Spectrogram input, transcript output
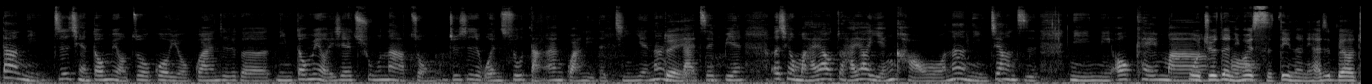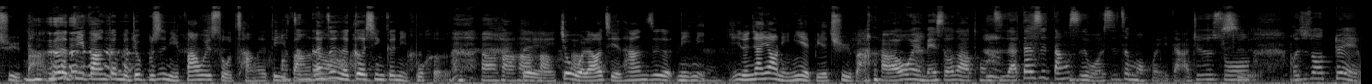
但你之前都没有做过有关这个，你都没有一些出纳种就是文书档案管理的经验，那你来这边，而且我们还要还要研考哦，那你这样子。你你 OK 吗？我觉得你会死定了，你还是不要去吧。那个地方根本就不是你发挥所长的地方，但真的个性跟你不合。好好好，对，就我了解他这个，你你人家要你，你也别去吧。好，我也没收到通知啊。但是当时我是这么回答，就是说，我是说，对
